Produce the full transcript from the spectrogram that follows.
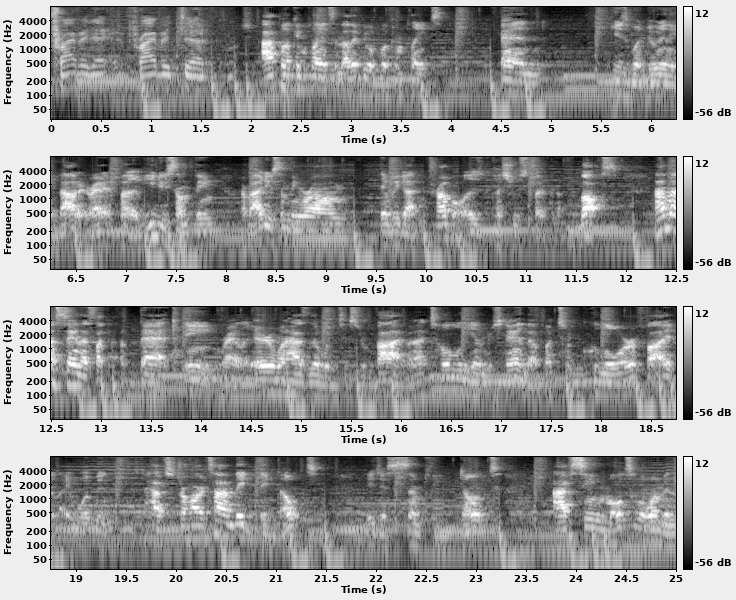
Private, uh, private. Uh... I put complaints and other people put complaints, and he just wouldn't do anything about it, right? But if you do something, or if I do something wrong, then we got in trouble. It was because she was slurping up the boss. I'm not saying that's like a bad thing, right? Like everyone has their way to survive, and I totally understand that. But to glorify like women have such a hard time, they they don't. They just simply don't. I've seen multiple women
